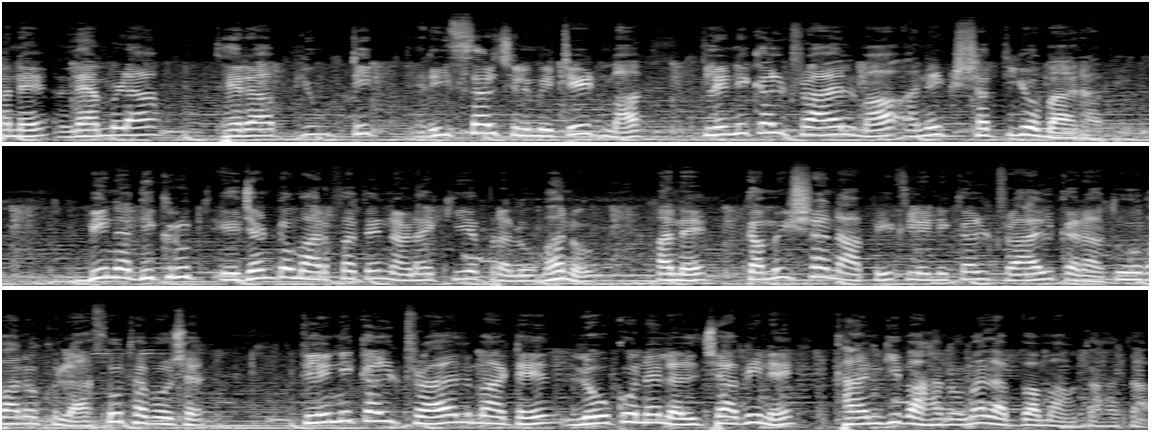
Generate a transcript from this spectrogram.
અને લેમ્બડા થેરાપ્યુટિક રિસર્ચ લિમિટેડમાં ક્લિનિકલ ટ્રાયલમાં અનેક ક્ષતિઓ બહાર આવી. બિનઅધિકૃત એજન્ટો મારફતે નાણાકીય પ્રલોભનો અને કમિશન આપી ક્લિનિકલ ટ્રાયલ કરાતું હોવાનો ખુલાસો થયો છે. ક્લિનિકલ ટ્રાયલ માટે લોકોને લલચાવીને ખાનગી વાહનોમાં લાવવામાં આવતા હતા.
